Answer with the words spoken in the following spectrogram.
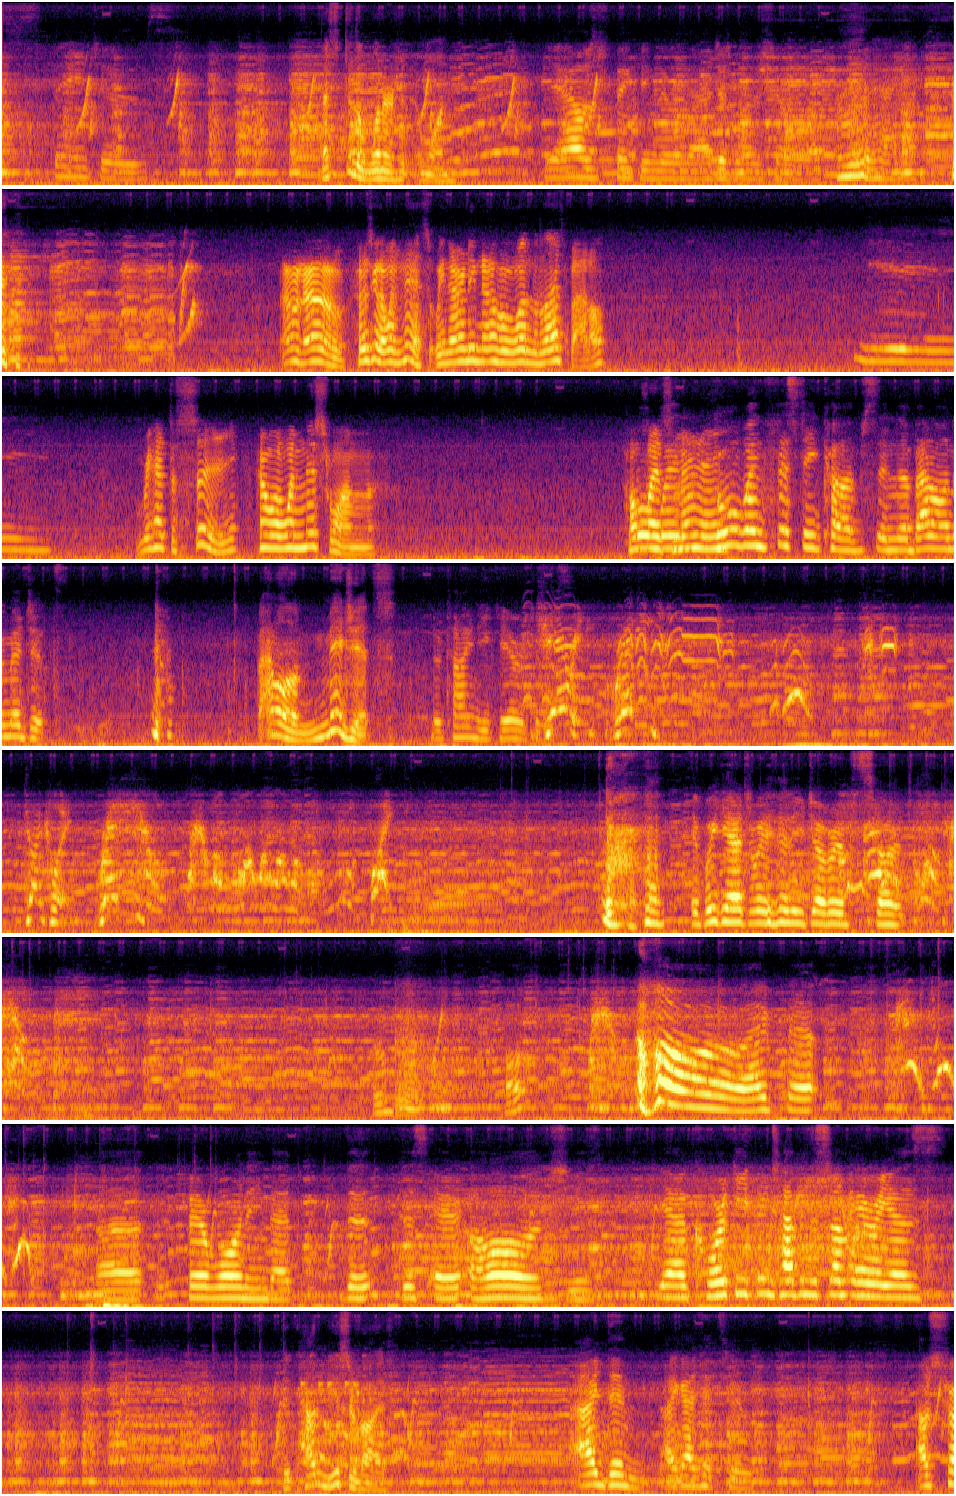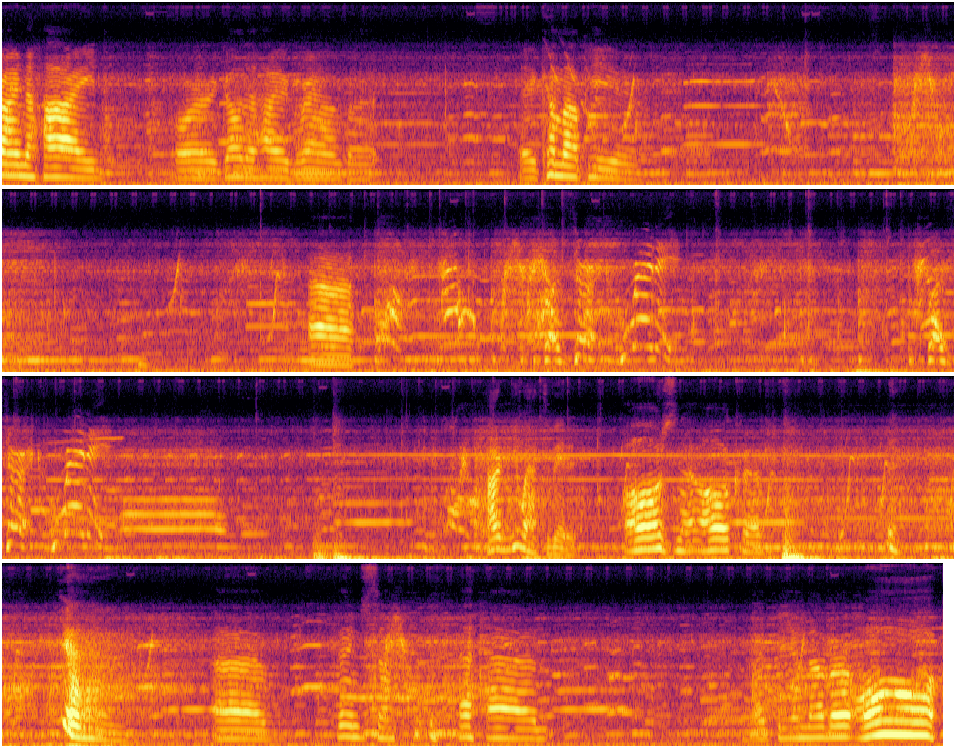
stages. Let's do the winter one. Yeah, I was thinking doing that. I just wanted to show up. Oh no, who's gonna win this? We already know who won the last battle. Yay. We have to see who will win this one. Who Hopefully will it's win, me. who will win fisticuffs in the battle of the midgets? Battle of midgets. They're tiny characters. Jerry, ready? Duckling, ready? Fight! if we can actually hit each other at the start. Oh. Oh, I felt. Uh, fair warning that the this area. Oh, jeez. Yeah, quirky things happen to some areas. Did, how did you survive? I didn't. I got hit too. I was trying to hide or go to higher ground, but hey, come up here. Uh, Berserk, ready! Berserk, ready! How did you activate it? oh snap! Oh crap! Yeah. Uh, think something. Might be another. Oh.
